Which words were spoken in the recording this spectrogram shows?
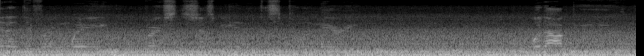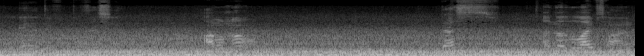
in a different way versus just being a disciplinary, would I be in a different position? I don't know. That's another lifetime.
